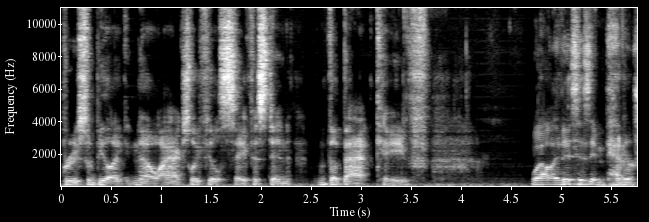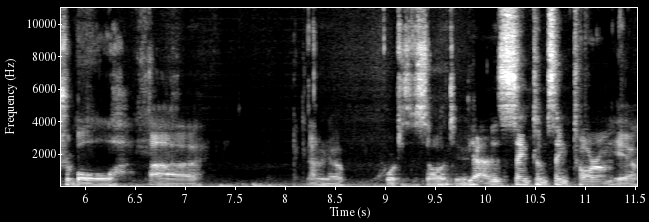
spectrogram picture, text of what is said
Bruce would be like, no, I actually feel safest in the Batcave. Well, it is his impenetrable. Uh, I don't know, fortress of solitude. Yeah, his sanctum sanctorum. Yeah.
